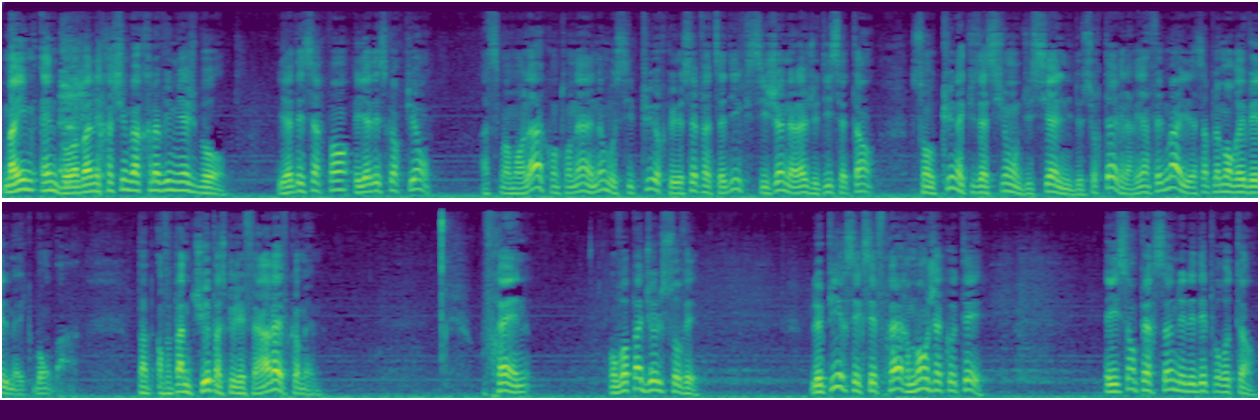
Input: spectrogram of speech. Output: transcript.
Maïm enbo, Il y a des serpents et il y a des scorpions. À ce moment-là, quand on a un homme aussi pur que Yosef Hatzadik, si jeune à l'âge de 17 ans, sans aucune accusation du ciel ni de sur terre, il n'a rien fait de mal, il a simplement rêvé le mec. Bon, bah, on ne va pas me tuer parce que j'ai fait un rêve quand même. Freine, on ne voit pas Dieu le sauver. Le pire, c'est que ses frères mangent à côté et il sent personne ne l'aider pour autant.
